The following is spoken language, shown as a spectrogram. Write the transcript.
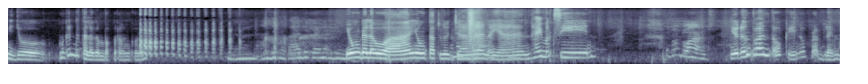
medyo maganda talagang background ko, no? Yung dalawa, yung tatlo dyan, ayan. Hi, Maxine. I don't want. You don't want? Okay, no problem.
